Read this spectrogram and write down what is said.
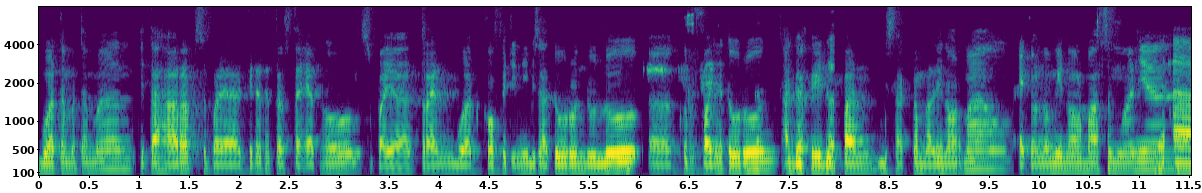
buat teman-teman, kita harap supaya kita tetap stay at home, supaya tren buat COVID ini bisa turun dulu, eh, kurvanya turun, agar kehidupan bisa kembali normal, ekonomi normal semuanya. Ya.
